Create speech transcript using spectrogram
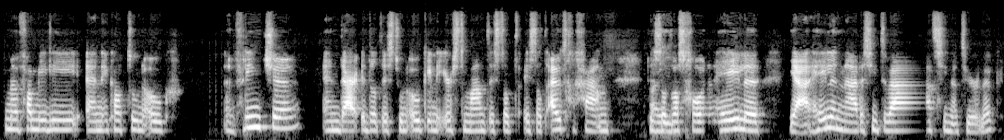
mijn familie. En ik had toen ook een vriendje. En daar, dat is toen ook in de eerste maand is dat, is dat uitgegaan. Dus dat was gewoon een hele, ja, hele nare situatie natuurlijk.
